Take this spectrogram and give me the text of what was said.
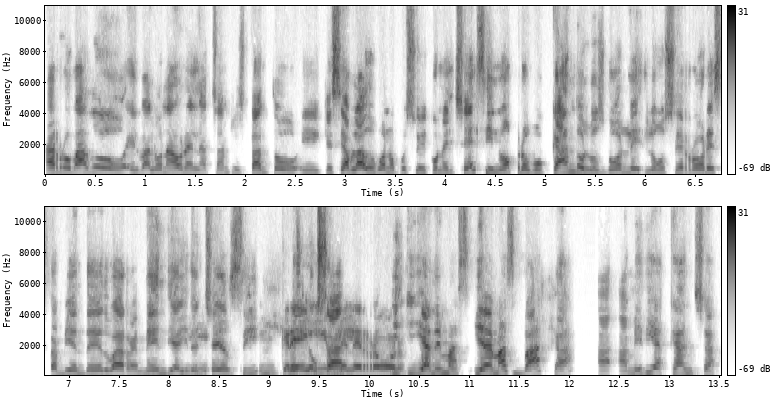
Ha robado el balón ahora en la Champions, tanto eh, que se ha hablado, bueno, pues eh, con el Chelsea, ¿no? Provocando los goles, los errores también de Edward Mendy ahí de Sí, Chelsea. Increíble o sea, el error. Y, y además, y además baja a, a media cancha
